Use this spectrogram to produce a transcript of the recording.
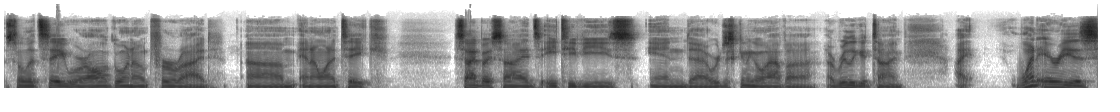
so let's say we're all going out for a ride, um, and I want to take side by sides, ATVs, and uh, we're just going to go have a, a really good time. I what areas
